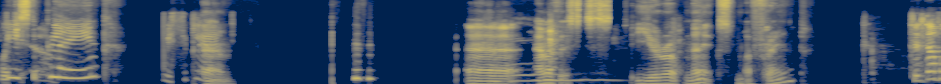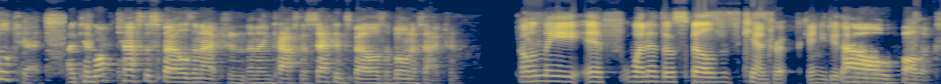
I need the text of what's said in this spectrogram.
Where's the plane? The plant. Um, uh, Amethyst, you're up next, my friend. To double check, I cannot cast a spell as an action and then cast a second spell as a bonus action. Only if one of those spells is a cantrip can you do that. Oh bollocks!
